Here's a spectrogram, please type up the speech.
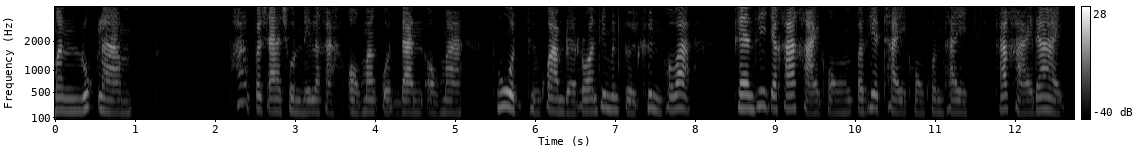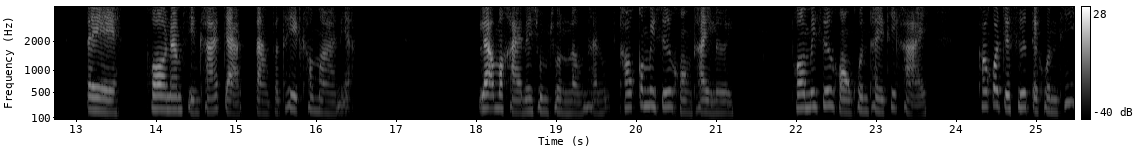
มันลุกลาม ภาคประชาชนนี่แหละค่ะ ออกมากดดันออกมาพูดถึงความเดือดร้อนที่มันเกิดขึ้น เพราะว่า แทนที่จะค้าขายของประเทศไทยของคนไทยค้าขายได้ แต่พอนำสินค้าจากต่างประเทศเข้ามาเนี่ยแล้วเอามาขายในชุมชนเหล่านั้น เขาก็ไม่ซื้อของไทยเลย พอไม่ซื้อของคนไทยที่ขาย เขาก็จะซื้อแต่คนที่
